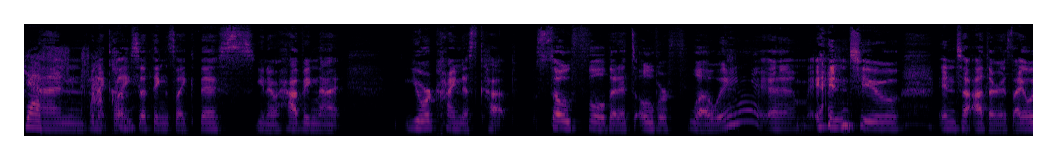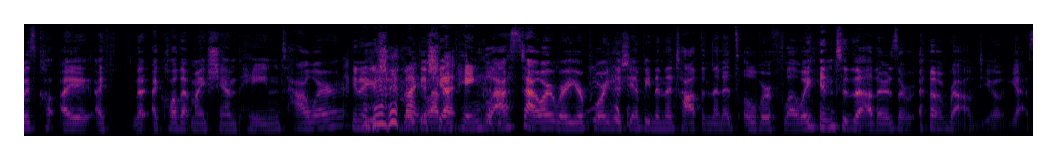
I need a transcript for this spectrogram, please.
Yes, and exactly. when it comes to things like this, you know, having that your kindness cup so full that it's overflowing um, into into others. I always call I, I I call that my champagne tower. You know, you should like a champagne it. glass tower where you're pouring the champagne in the top and then it's overflowing into the others around you. Yes,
